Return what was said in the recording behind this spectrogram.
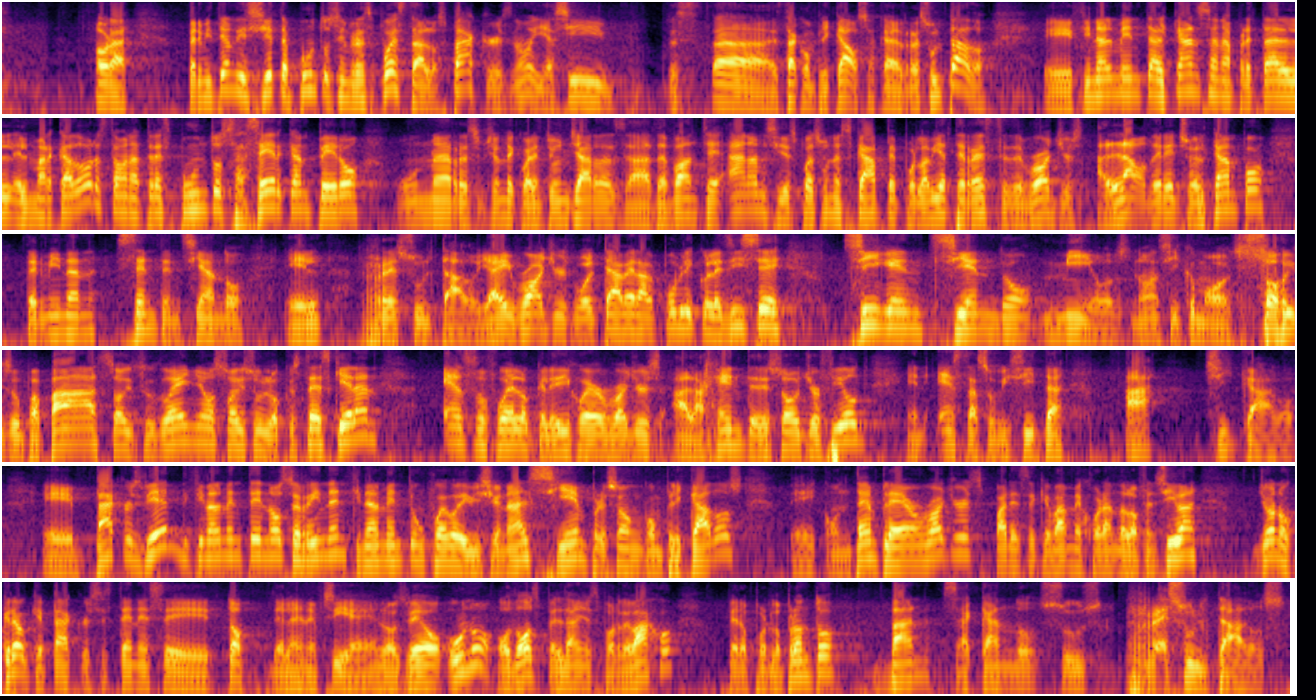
Ahora, permitieron 17 puntos sin respuesta a los Packers, ¿no? Y así está, está complicado sacar el resultado. Eh, finalmente alcanzan a apretar el, marcador, estaban a 3 puntos, se acercan, pero una recepción de 41 yardas a Devante Adams y después un escape por la vía terrestre de Rodgers al lado derecho del campo, terminan sentenciando el resultado. Y ahí Rodgers voltea a ver al público y les dice, siguen siendo míos, ¿no? Así como soy su papá, soy su dueño, soy su lo que ustedes quieran. Eso fue lo que le dijo Aaron Rodgers a la gente de Soldier Field en esta su visita a Chicago. Eh, Packers bien, finalmente no se rinden, finalmente un juego divisional, siempre son complicados. Eh, contemple Aaron Rodgers, parece que va mejorando la ofensiva. Yo no creo que Packers esté en ese top de la NFC, eh. los veo uno o dos peldaños por debajo, pero por lo pronto van sacando sus resultados.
